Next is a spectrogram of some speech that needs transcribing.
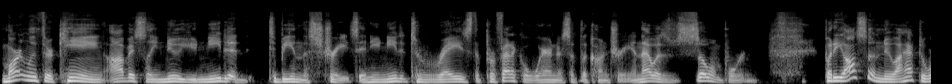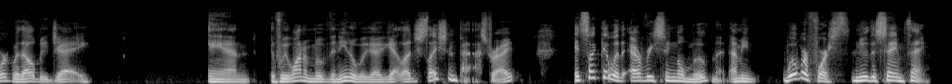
Martin Luther King obviously knew you needed to be in the streets and you needed to raise the prophetic awareness of the country. And that was so important. But he also knew I have to work with LBJ and if we want to move the needle, we got to get legislation passed, right? It's like that with every single movement. I mean, Wilberforce knew the same thing.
